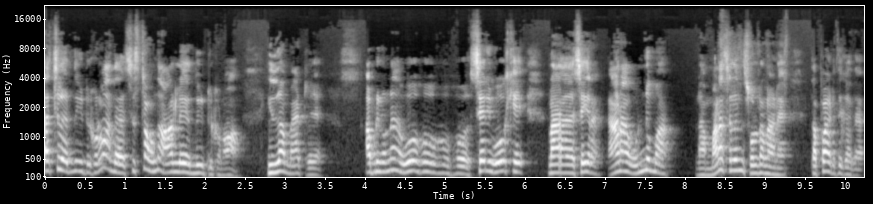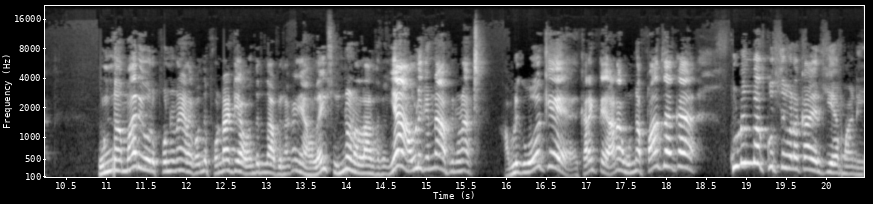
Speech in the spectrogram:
டச்சில் இருந்துகிட்டு இருக்கணும். அந்த சிஸ்டம் வந்து ஆன்லேயே இருந்துகிட்டு இருக்கணும். இதுதான் மேட்ரு அப்படின்னா ஓஹோ ஓஹோ சரி ஓகே நான் செய்கிறேன் ஆனால் ஒன்றுமா நான் மனசுலேருந்து சொல்கிறேன் நான். தப்பாக எடுத்துக்காத. உன்ன மாதிரி ஒரு பொண்ணுனா எனக்கு வந்து பொண்டாட்டியாக வந்திருந்தா அப்படின்னாக்கா என் லைஃப் இன்னும் நல்லா இருந்திருக்கும். ஏன்? அவளுக்கு என்ன? அப்படின்னா அவளுக்கு ஓகே கரெக்டு ஆனால் உன்னை பார்த்தாக்கா குடும்ப குத்து விளக்கா இருக்கியம்மா நீ.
